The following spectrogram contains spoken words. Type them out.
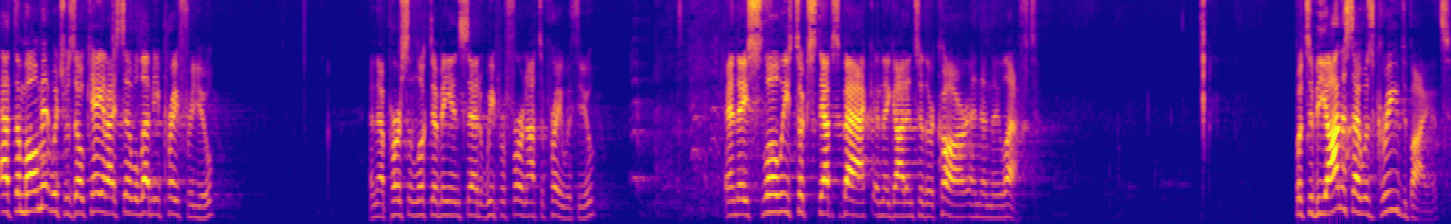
at the moment, which was okay. And I said, Well, let me pray for you. And that person looked at me and said, We prefer not to pray with you. And they slowly took steps back and they got into their car and then they left. But to be honest, I was grieved by it.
